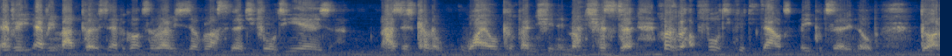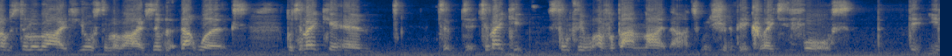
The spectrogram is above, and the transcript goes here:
every every mad person ever got to the Roses over the last 30, 40 years has this kind of wild convention in Manchester with about 40, 50,000 people turning up. God, I'm still alive. You're still alive. So that, that works. But to make it um, to, to, to, make it something of a band like that, which should be a creative force, you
